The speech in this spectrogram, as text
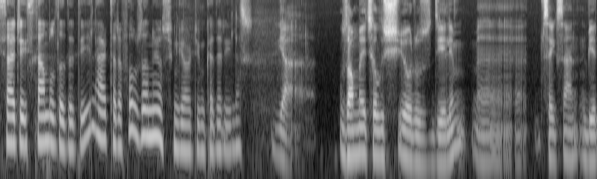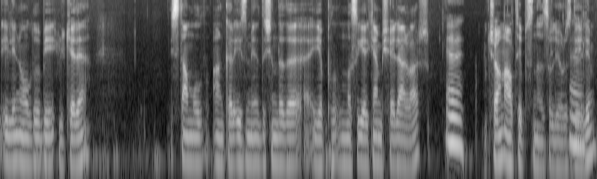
Sadece İstanbul'da da değil her tarafa uzanıyorsun gördüğüm kadarıyla. Ya uzanmaya çalışıyoruz diyelim. E, 81 ilin olduğu bir ülkede İstanbul, Ankara, İzmir dışında da yapılması gereken bir şeyler var. Evet. An altyapısını hazırlıyoruz Evet. diyelim.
